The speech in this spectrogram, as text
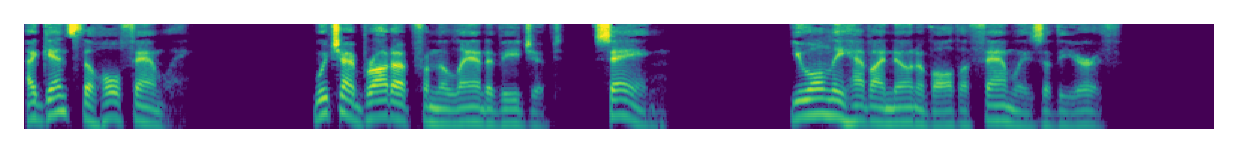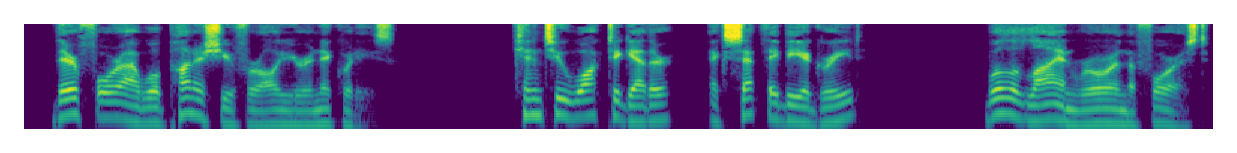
Against the whole family, which I brought up from the land of Egypt, saying, You only have I known of all the families of the earth. Therefore I will punish you for all your iniquities. Can two walk together, except they be agreed? Will a lion roar in the forest,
